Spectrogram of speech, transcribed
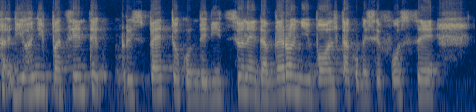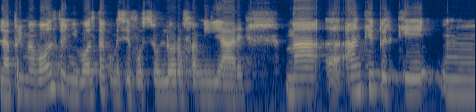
di ogni paziente con rispetto, con dedizione, davvero ogni volta come se fosse la prima volta, ogni volta come se fosse un loro familiare, ma eh, anche perché mh,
